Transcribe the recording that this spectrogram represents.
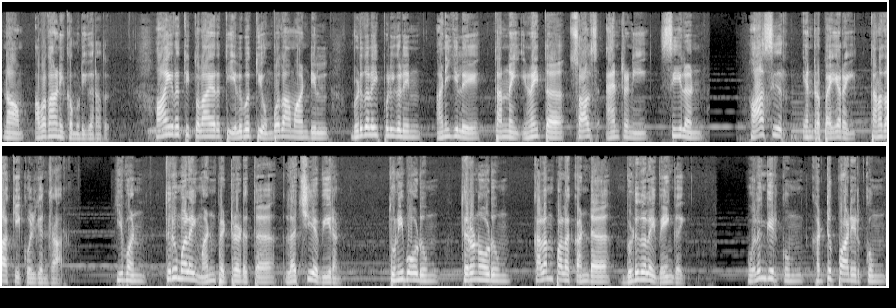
நாம் அவதானிக்க முடிகிறது. ஆயிரத்தி தொள்ளாயிரத்தி எழுபத்தி ஒன்பதாம் ஆண்டில் விடுதலை புலிகளின் அணியிலே தன்னை இணைத்த சார்ல்ஸ் ஆண்டனி சீலன் ஆசிர் என்ற பெயரை தனதாக்கிக் கொள்கின்றார். இவன் திருமலை மண் பெற்றெடுத்த லட்சிய வீரன். துணிவோடும் திறனோடும் களம் பல கண்ட விடுதலை வேங்கை. ஒழுங்கிற்கும் கட்டுப்பாடிற்கும்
